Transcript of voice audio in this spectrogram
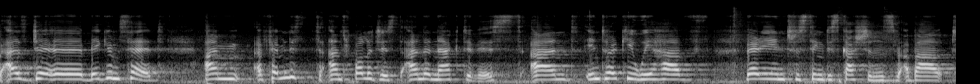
as J- Begum said, I'm a feminist anthropologist and an activist, and in Turkey we have very interesting discussions about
